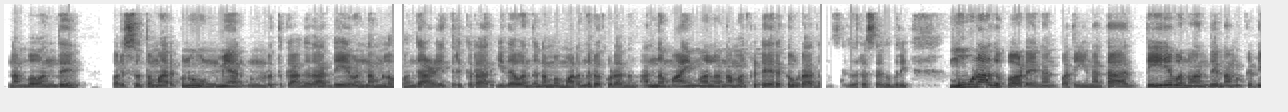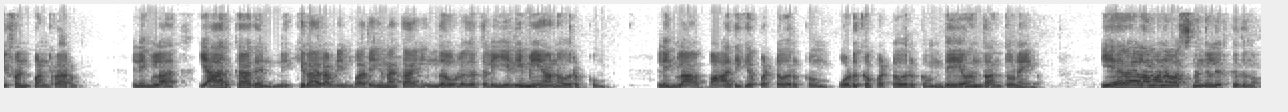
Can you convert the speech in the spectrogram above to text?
நம்ம வந்து பரிசுத்தமா இருக்கணும் உண்மையா இருக்கணுன்றதுக்காக தான் தேவன் நம்மளை வந்து அழைத்திருக்கிறார். இதை வந்து நம்ம மறந்துடக்கூடாதுங்க. அந்த மாய்மாலம் நம்மக்கிட்ட இருக்கக்கூடாது சகோதர சகோதரி. மூணாவது பாடம் என்னன்னு பாத்தீங்கன்னாக்கா தேவன் வந்து நமக்கு டிஃபெண்ட் பண்றாரு. இல்லைங்களா? யாருக்காக நிக்கிறார் அப்படின்னு பாத்தீங்கன்னாக்கா இந்த உலகத்துல எளிமையானவருக்கும் இல்லைங்களா? பாதிக்கப்பட்டவருக்கும் ஒடுக்கப்பட்டவருக்கும் தேவன்தான் துணை. ஏராளமான வசனங்கள் இருக்குதுங்க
